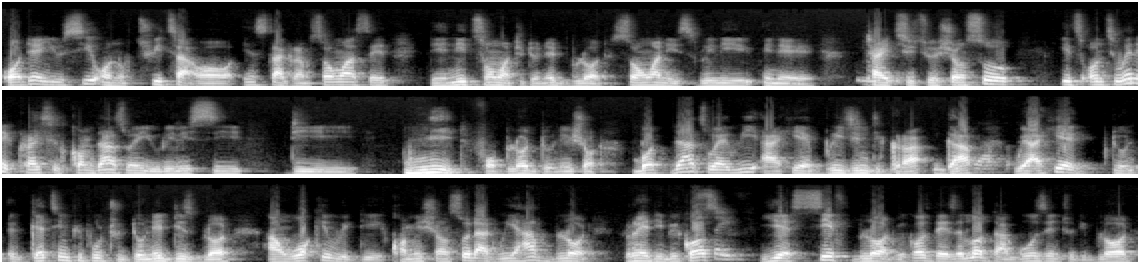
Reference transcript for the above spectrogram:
Or then you see on twitter or instagram someone said they need someone to donate blood. Someone is really in a tight mm-hmm. situation. So it's until when a crisis comes that's when you really see the need for blood donation. But that's why we are here bridging the gra- gap. We are here don- getting people to donate this blood and working with the commission so that we have blood ready because Safe. yes safe blood because there's a lot that goes into the blood.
